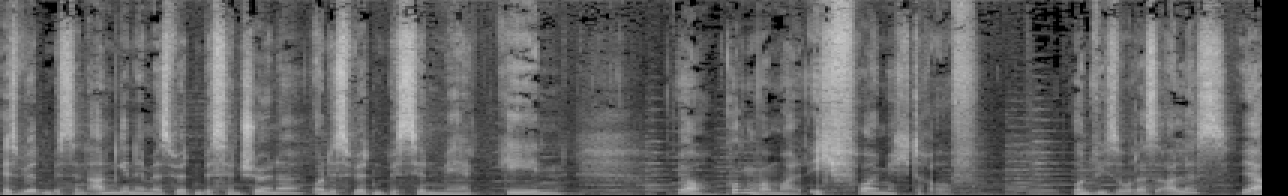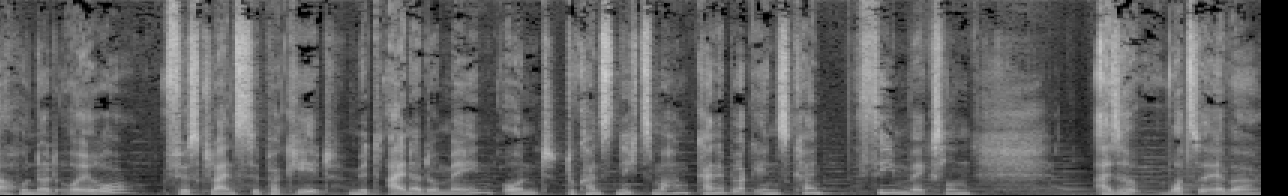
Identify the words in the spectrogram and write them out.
Es wird ein bisschen angenehmer, es wird ein bisschen schöner und es wird ein bisschen mehr gehen. Ja, gucken wir mal. Ich freue mich drauf. Und wieso das alles? Ja, 100 Euro fürs kleinste Paket mit einer Domain und du kannst nichts machen, keine Plugins, kein Theme wechseln. Also, whatsoever.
